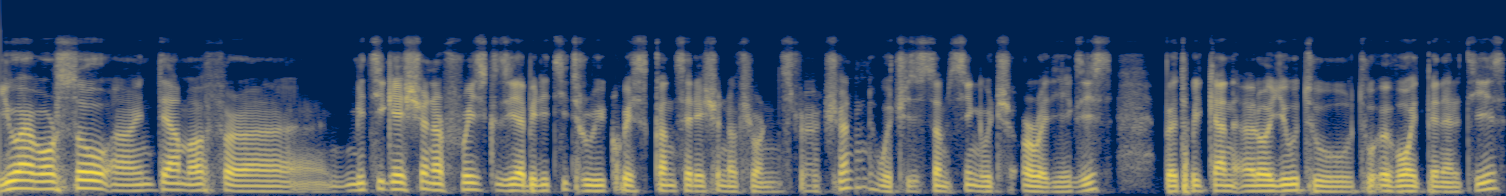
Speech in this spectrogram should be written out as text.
You have also, uh, in terms of uh, mitigation of risk, the ability to request cancellation of your instruction, which is something which already exists, but we can allow you to, to avoid penalties.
